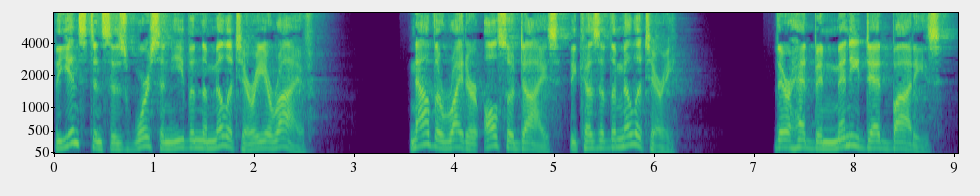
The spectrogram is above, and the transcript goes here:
The instances worsen even the military arrive. Now the writer also dies because of the military. There had been many dead bodies.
